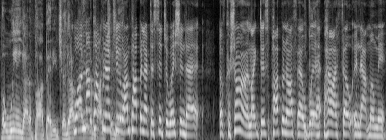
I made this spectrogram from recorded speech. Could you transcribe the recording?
But we ain't gotta pop at each other. I'm Well, I'm not popping at you. neck. I'm popping at the situation that of Chrisean, like just popping off at what, how I felt in that moment.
